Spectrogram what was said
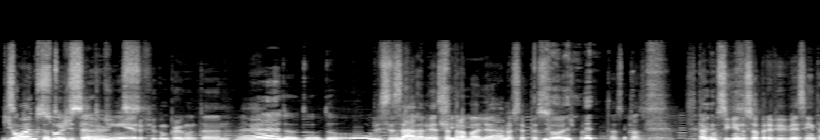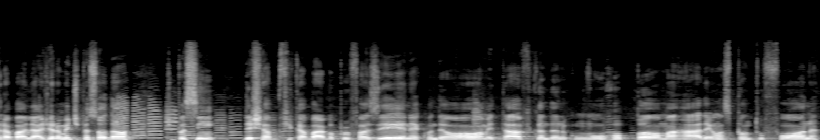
De Sinal onde tá surge tanto certo. dinheiro? Fico me perguntando. É. É, do, do, do- Precisava mesmo estar garantia, trabalhando? Se a pessoa, tipo, tá, tá, se tá conseguindo sobreviver sem trabalhar, geralmente a pessoa dá, tipo assim, deixa, fica a barba por fazer, né? Quando é homem e tal, fica andando com um roupão amarrado, aí umas pantufona,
